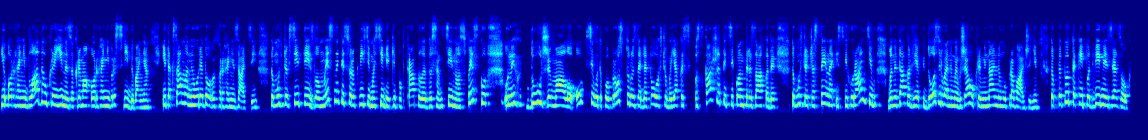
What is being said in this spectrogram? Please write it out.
і органів влади України, зокрема органів розслідування, і так само неурядових організацій, тому що всі ті зловмисники, 48 осіб, які потрапили до санкційного списку, у них дуже мало обсягу такого простору для того, щоб якось оскаржити ці контрзаходи, тому що частина із фігурантів вони також є підозрюваними вже у кримінальному провадженні. Тобто тут такий подвійний зв'язок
